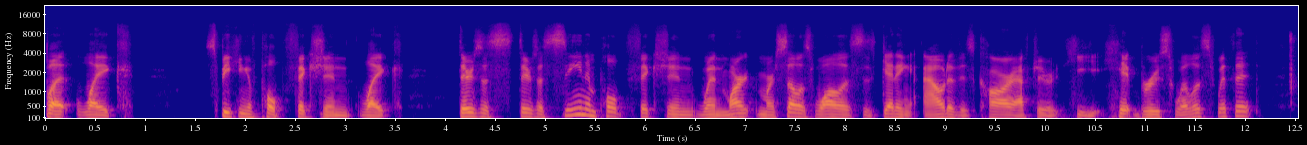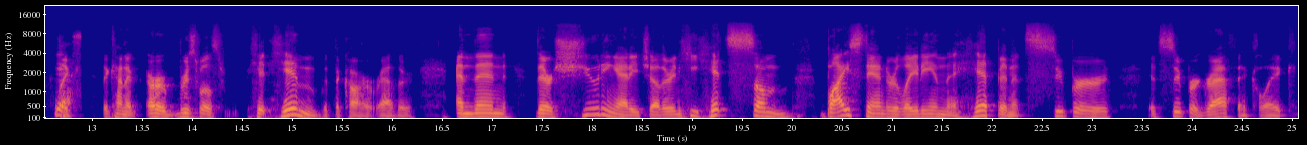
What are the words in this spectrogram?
But like speaking of pulp fiction like there's a there's a scene in pulp fiction when Mar- marcellus wallace is getting out of his car after he hit bruce willis with it. Like Yes. the kind of or Bruce Willis hit him with the car rather, and then they're shooting at each other, and he hits some bystander lady in the hip, and it's super it's super graphic. Like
